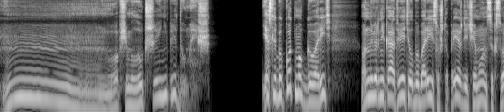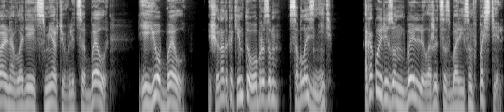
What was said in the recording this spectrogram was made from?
М -м -м, в общем, лучше и не придумаешь. Если бы кот мог говорить, он наверняка ответил бы Борису, что прежде чем он сексуально овладеет смертью в лице Беллы, ее Беллу еще надо каким-то образом соблазнить. А какой резон Белли ложиться с Борисом в постель?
